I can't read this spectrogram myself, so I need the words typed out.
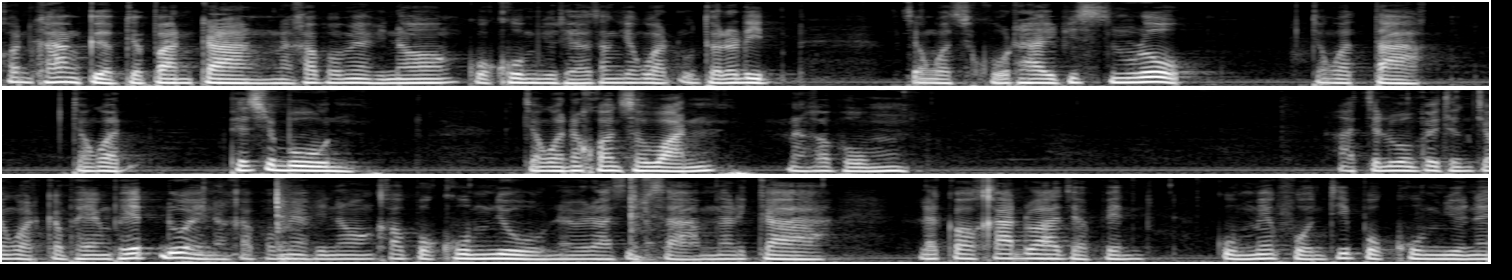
ค่อนข้างเกือบจะปานกลางนะครับพ่อแม่พี่น้องกวคุมอยู่แถวทางจังหวัดอุตรดิตถ์จังหวัดสุโขทัยพิษณุโลก จังหวัดตาก จังหวัด เพชรบูรณ์ จังหวัดนครสวรรค์นะครับผม อาจจะรวมไปถึงจังหวัดกำแพงเพชรด้วยนะครับพ่อแม่พี่น้องเข้าปกคลุมอยู่ในเวลา 13 นาฬิกา และก็คาดว่าจะเป็นกลุ่มเมฆฝนที่ปกคลุมอยู่ใน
